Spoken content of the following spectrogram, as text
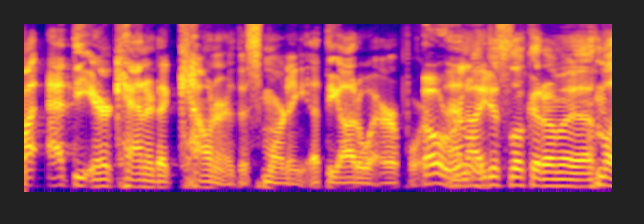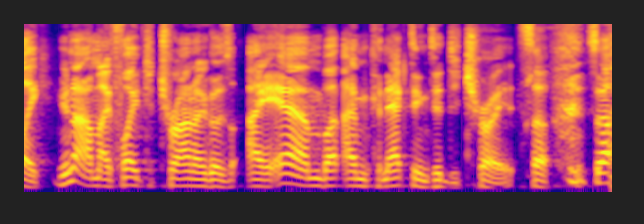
Uh, at the Air Canada counter this morning at the Ottawa airport. Oh, And I just look at him and I'm like, "You're not on my flight to Toronto." He goes, "I am, but I'm connecting to Detroit." So, so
